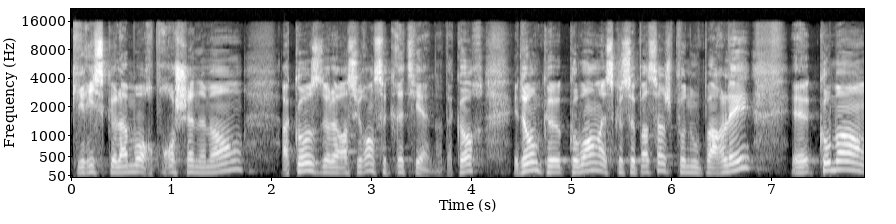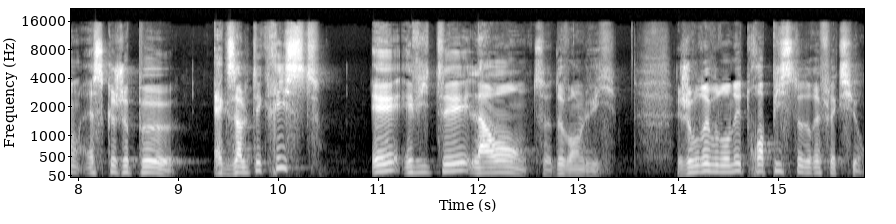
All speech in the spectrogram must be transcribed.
qui risquent la mort prochainement à cause de leur assurance chrétienne. D'accord? Et donc, euh, comment est-ce que ce passage peut nous parler? Euh, Comment est-ce que je peux exalter Christ et éviter la honte devant lui? Je voudrais vous donner trois pistes de réflexion.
